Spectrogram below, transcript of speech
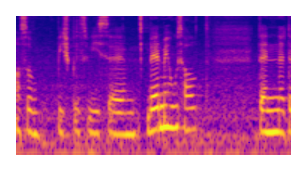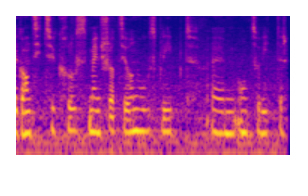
also beispielsweise ähm, Wärmehaushalt, dann der ganze Zyklus, Menstruation, ausbleibt ähm, und so weiter.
